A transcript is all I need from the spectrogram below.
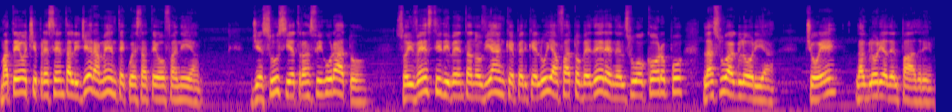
Matteo ci presenta leggermente questa teofania. Gesù si è trasfigurato, suoi vesti diventano bianche perché lui ha fatto vedere nel suo corpo la sua gloria, cioè la gloria del Padre.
